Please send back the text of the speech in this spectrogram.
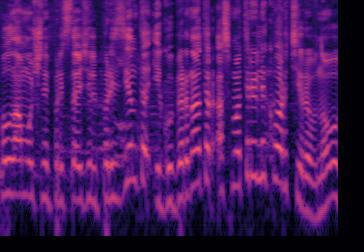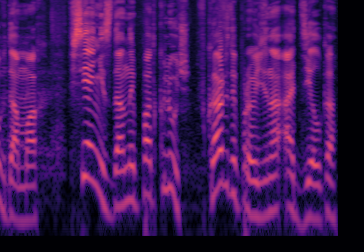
Полномочный представитель президента и губернатор осмотрели квартиры в новых домах. Все они сданы под ключ. В каждой проведена отделка.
